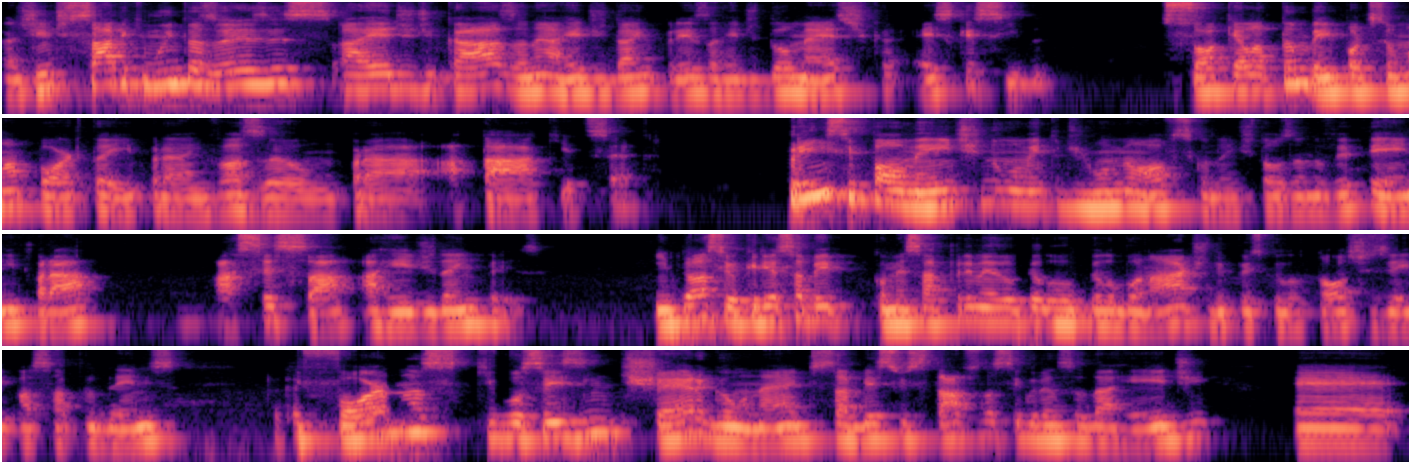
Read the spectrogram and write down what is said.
a gente sabe que muitas vezes a rede de casa, né, a rede da empresa, a rede doméstica é esquecida. Só que ela também pode ser uma porta aí para invasão, para ataque, etc principalmente no momento de home office, quando a gente está usando VPN para acessar a rede da empresa. Então, assim, eu queria saber, começar primeiro pelo, pelo Bonatti, depois pelo Tostes, e aí passar para o Denis, que formas que vocês enxergam, né, de saber se o status da segurança da rede é,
